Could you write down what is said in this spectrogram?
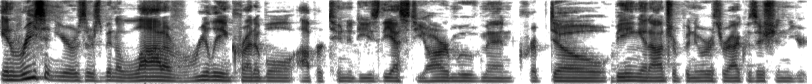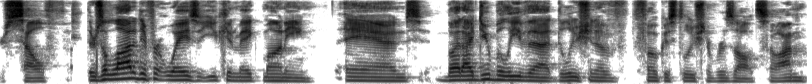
in recent years, there's been a lot of really incredible opportunities. The SDR movement, crypto, being an entrepreneur through acquisition yourself. There's a lot of different ways that you can make money. And, but I do believe that dilution of focus, dilution of results. So I'm,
